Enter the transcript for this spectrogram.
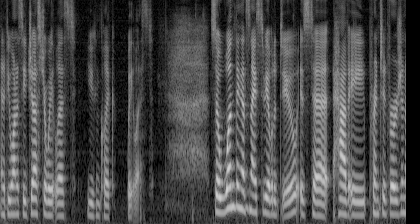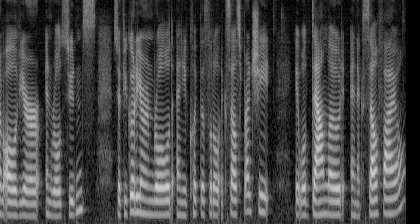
And if you want to see just your waitlist, you can click waitlist. So one thing that's nice to be able to do is to have a printed version of all of your enrolled students. So if you go to your enrolled and you click this little Excel spreadsheet, it will download an Excel file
